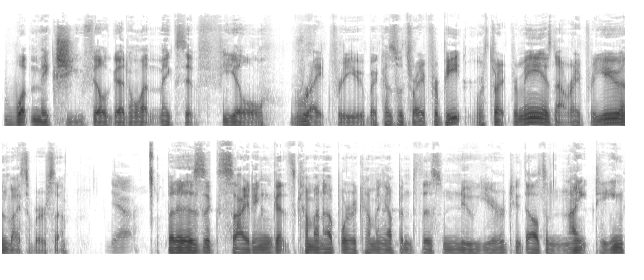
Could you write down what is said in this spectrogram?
what makes you feel good and what makes it feel right for you because what's right for Pete, what's right for me is not right for you and vice versa Yeah. but it is exciting. It's coming up. We're coming up into this new year, 2019.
